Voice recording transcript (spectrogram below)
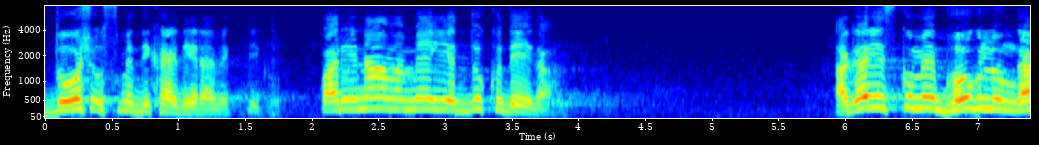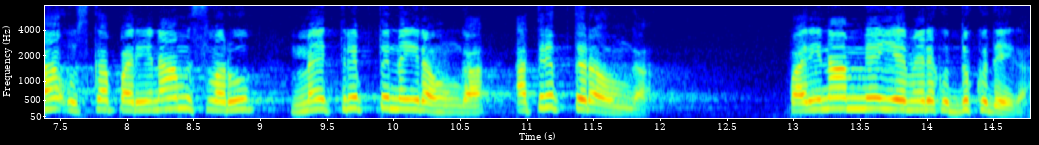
दोष उसमें दिखाई दे रहा है व्यक्ति को। परिणाम में यह दुख देगा। अगर इसको मैं भोग लूँगा, उसका परिणाम स्वरूप मैं तृप्त नहीं रहूँगा, अतृप्त रहूँगा। परिणाम में यह मेरे को दुख देगा।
